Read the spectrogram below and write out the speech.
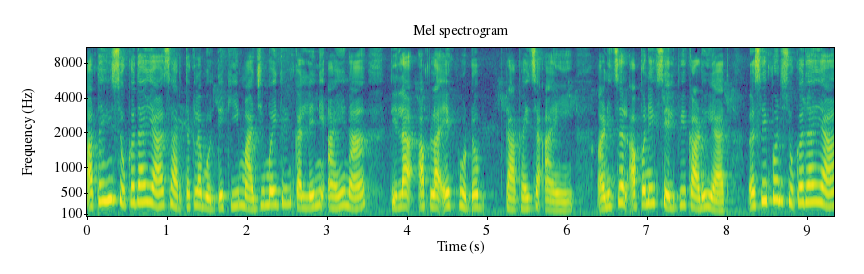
आता ही सुखदा या सार्थकला बोलते की माझी मैत्रीण कल्याणी आहे ना तिला आपला एक फोटो टाकायचा आहे. आणि चल आपण एक सेल्फी काढूयात. असे पण सुखदा या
